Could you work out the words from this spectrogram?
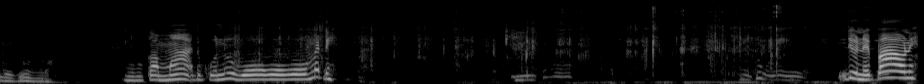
เดี๋ยวยุ่งว่ะยุงก็มาทุกคนเออโวโวโวเม็ดนี่ มีทุ่งเองอยู่ในเป้านี่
